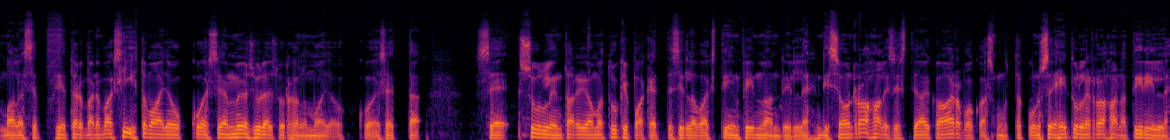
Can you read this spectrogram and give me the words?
mä olen se siihen törmännyt vaikka hiihtomaajoukkueessa ja myös yleisurheilumaajoukkueessa, että se Sullin tarjoama tukipaketti sillä vaikka Team Finlandille, niin se on rahallisesti aika arvokas, mutta kun se ei tule rahana tilille,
